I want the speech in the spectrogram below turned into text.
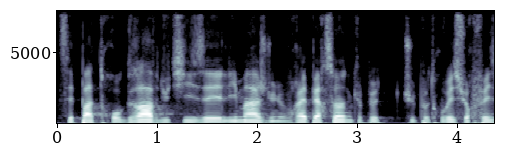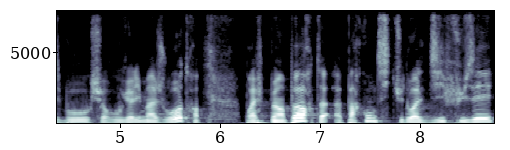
c'est pas trop grave d'utiliser l'image d'une vraie personne que peut tu peux trouver sur Facebook, sur Google Images ou autre. Bref, peu importe. Euh, par contre, si tu dois le diffuser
